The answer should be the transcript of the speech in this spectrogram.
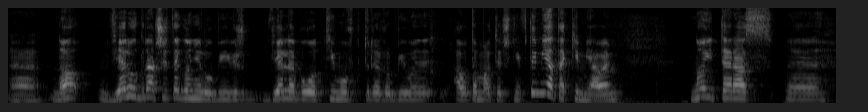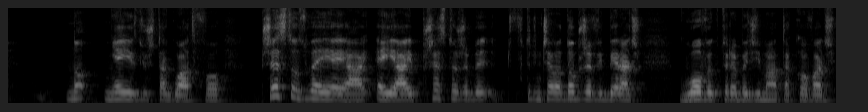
E, no, wielu graczy tego nie lubi, już wiele było teamów, które robiły automatycznie, w tym ja takie miałem. No i teraz e, no, nie jest już tak łatwo. Przez to złe AI, AI przez to, żeby, w którym trzeba dobrze wybierać głowy, które będziemy atakować,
